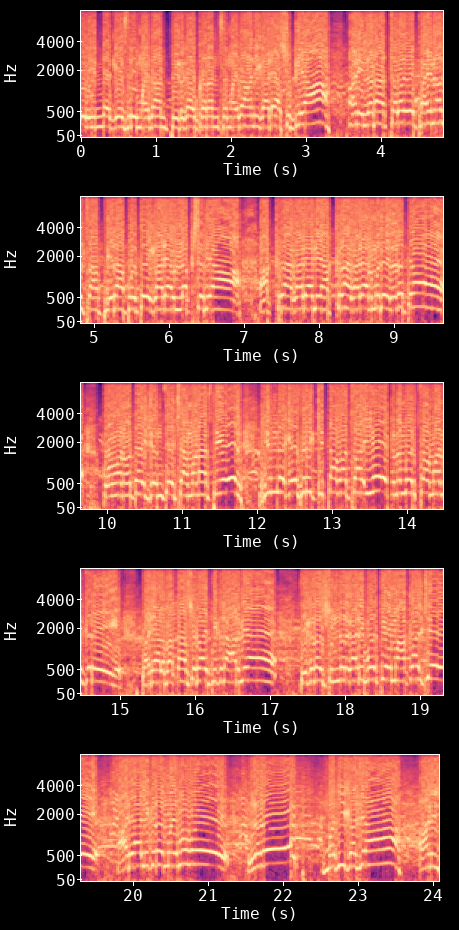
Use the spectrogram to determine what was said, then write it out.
भागातील हिंद केसरी मैदान पिडगावकरांचं मैदान आणि गाड्या सुटल्या. आणि लढा चला फायनलचा फेरा पळतोय गाड्या लक्ष द्या. अकरा गाड्या आणि अकरा गाड्यांमध्ये लढत आहे. कोण होत आहे जनतेच्या मनातील. हिंद केसरी किताबाचा एक नंबरचा मानकरी. पड्याल बकासूर आहे तिकडे हरणे आहे. तिकडे सुंदर गाडी पळते महाकालचे. आड्या अलीकडे महबूब आहे. लढत मधी गजा आणि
